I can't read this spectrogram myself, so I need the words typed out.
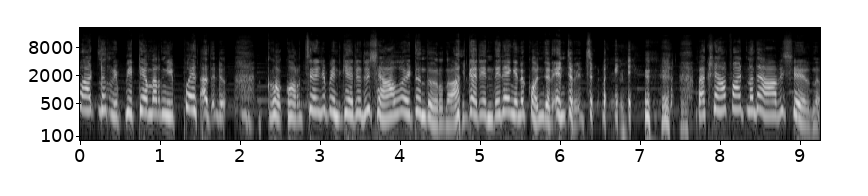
പാട്ടിലും റിപ്പീറ്റ് ചെയ്യാൻ പറഞ്ഞു ഇപ്പൊ അതൊരു കുറച്ച് കഴിഞ്ഞപ്പോ എനിക്ക് അതിനൊരു ശാപമായിട്ടും തീർന്നു. ആൾക്കാർ എന്തിനാ ഇങ്ങനെ കൊഞ്ചനെ ചോദിച്ചു പക്ഷെ ആ പാട്ടിനത് ആവശ്യമായിരുന്നു.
